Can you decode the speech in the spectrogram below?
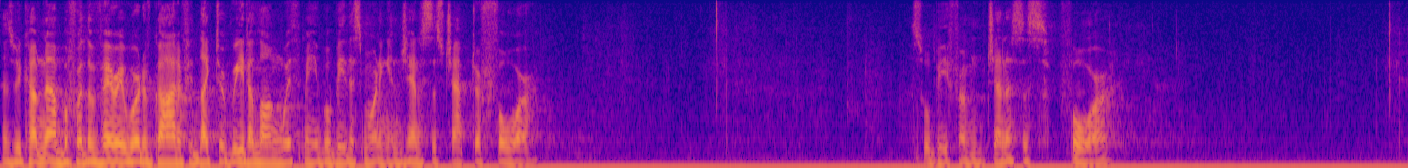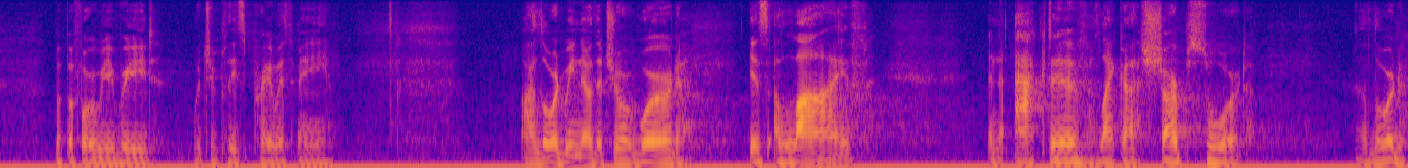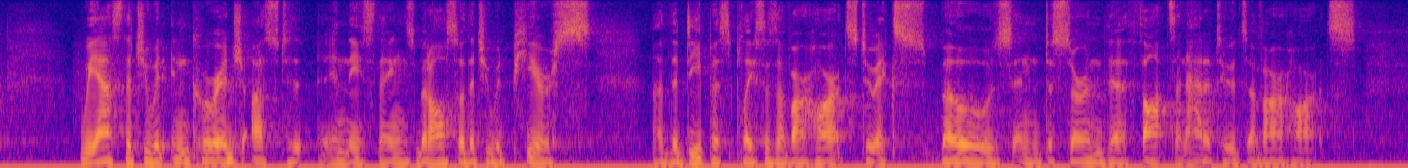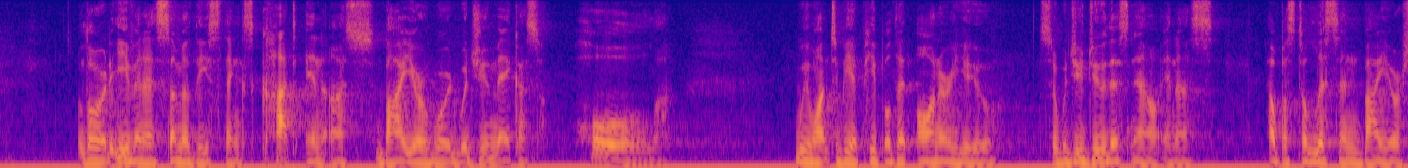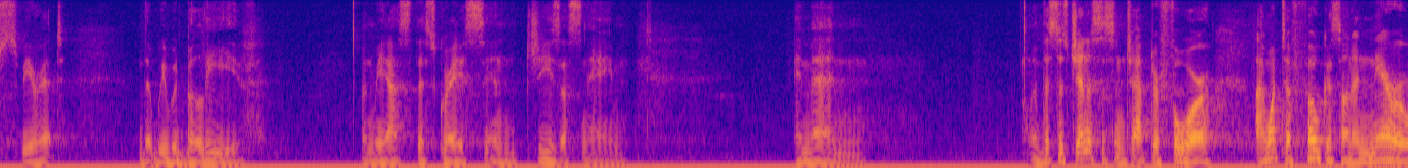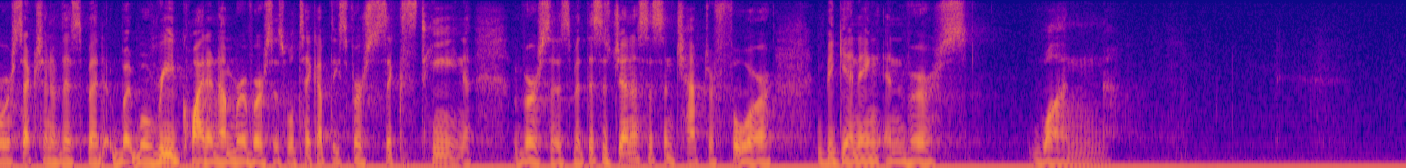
As we come now before the very Word of God, if you'd like to read along with me, we'll be this morning in Genesis chapter 4. This will be from Genesis 4. But before we read, would you please pray with me? Our Lord, we know that your Word is alive and active like a sharp sword. Uh, Lord, we ask that you would encourage us to, in these things, but also that you would pierce uh, the deepest places of our hearts to expose and discern the thoughts and attitudes of our hearts. Lord, even as some of these things cut in us by your word, would you make us whole? We want to be a people that honor you. So would you do this now in us? Help us to listen by your Spirit that we would believe. And we ask this grace in Jesus' name. Amen. This is Genesis in chapter 4. I want to focus on a narrower section of this, but, but we'll read quite a number of verses. We'll take up these first 16 verses. But this is Genesis in chapter 4, beginning in verse 1.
